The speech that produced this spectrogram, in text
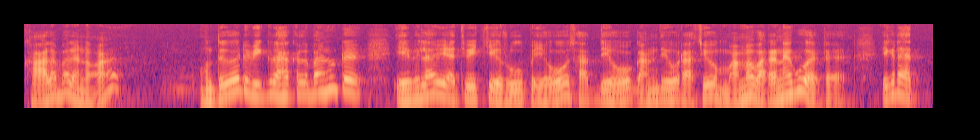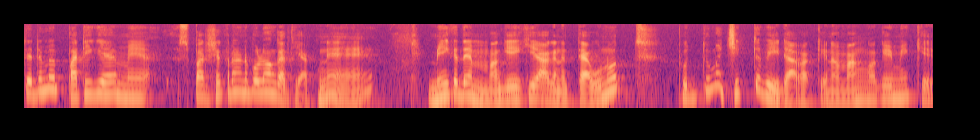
කාලා බලනවා හොඳට විග්‍රහ කරලා බලනකොට ඒ වෙලාවේ ඇතිවෙච්ච රූපය හෝ සද්දය හෝ ගන්ධය හෝ රසය මම වර නැගුවට ඒකට ඇත්තටම පටිගය මේ ස්පර්ශ කරන්න පුළුවන් ගතියක් නෑ. මේක දැන් මගේ කියාගෙන තැවුනොත් පුදුම චිත්ත පීඩාවක් එනවා. මං වගේ මේ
